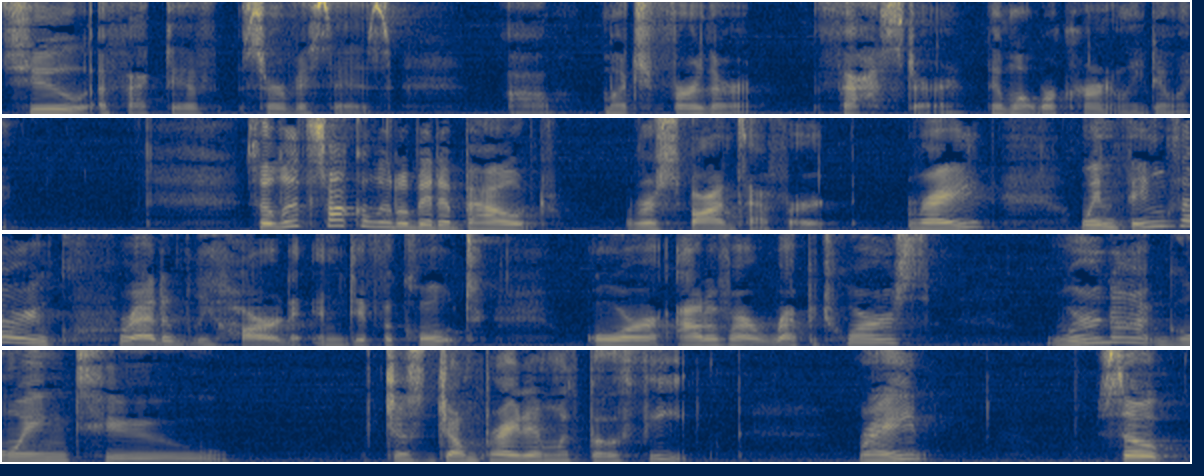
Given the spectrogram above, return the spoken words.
to effective services uh, much further faster than what we're currently doing. So let's talk a little bit about response effort, right? When things are incredibly hard and difficult or out of our repertoires, we're not going to just jump right in with both feet, right? So,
